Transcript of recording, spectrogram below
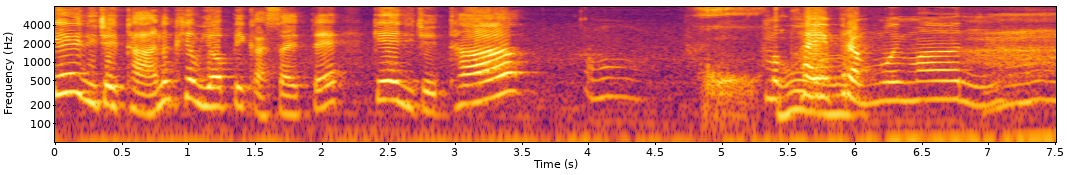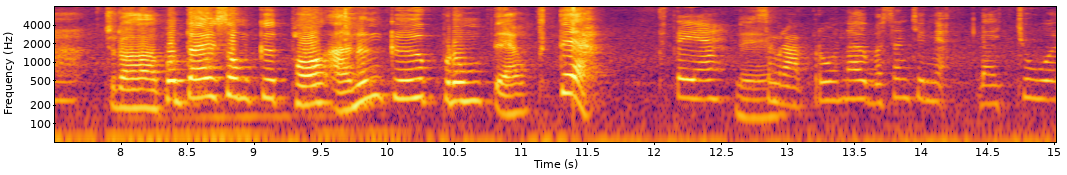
គេនិយាយថានឹងខ្ញុំយកពីកាសែតទេគេនិយាយថាអូ26ម៉ឺនច្រើនប៉ុន្តែសូមគិតផងអានឹងគឺព្រមទាំងផ្ទះផ្ទះសម្រាប់ព្រោះនៅបើសិនជាអ្នកដែលជួល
